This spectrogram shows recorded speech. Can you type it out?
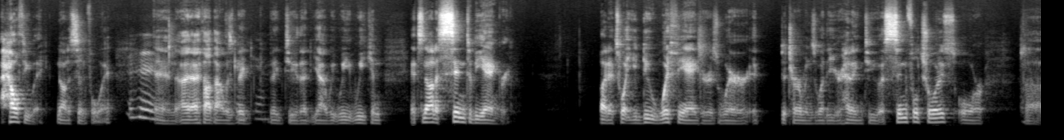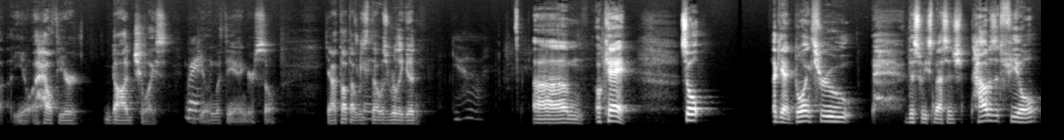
healthy way, not a sinful way. Mhm. And I, I thought that was good, big yeah. big too. That yeah, we, we we can. It's not a sin to be angry, but it's what you do with the anger is where it determines whether you're heading to a sinful choice or uh, you know a healthier God choice Right. dealing with the anger. So yeah, I thought that That's was good. that was really good. Yeah. Um, okay, so again, going through this week's message, how does it feel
